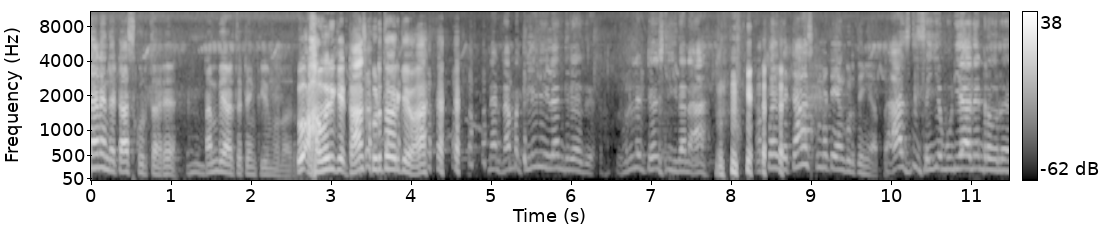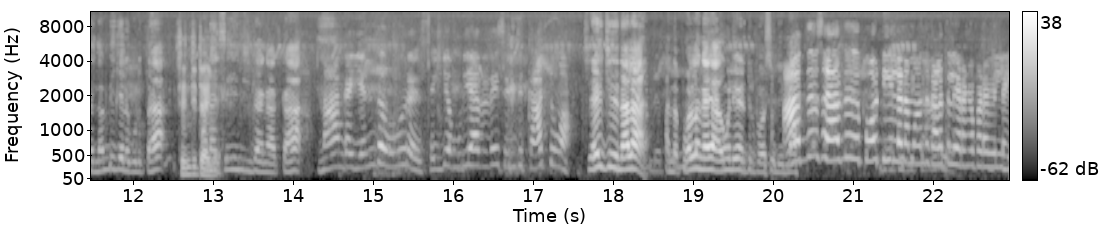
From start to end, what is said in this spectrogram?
தானே இந்த டாஸ்க் கொடுத்தாரு. தம்பி அடுத்த டைம் க்ளீன் பண்ணுவார். ஓ அவருக்கே டாஸ்க் கொடுத்தவருக்கே வா என்ன, நம்ம கிளீனிங்லாம் தெரியாது. உள்ள டேஸ்டிங் தானே? அப்போ இந்த டாஸ்க் மட்டும் ஏன் கொடுத்தீங்க அப்போ? லாஸ்ட் செய்ய முடியாதுன்ற ஒரு நம்பிக்கையில் கொடுத்தா? செஞ்சுட்டாங்க. செஞ்சுட்டாங்க அக்கா. நாங்க எந்த ஊரு செய்ய முடியாததே செஞ்சு காட்டுவோம். ஜெயிச்சதுனால அந்த பொல்லங்காயை அவங்களே எடுத்துட்டு போக சொல்லி அது அது போட்டியில நம்ம வந்து களத்துல இறங்கப்படவில்லை.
